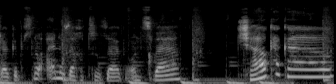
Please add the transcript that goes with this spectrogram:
da gibt es nur eine Sache zu sagen. Und zwar, ciao, Kakao!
